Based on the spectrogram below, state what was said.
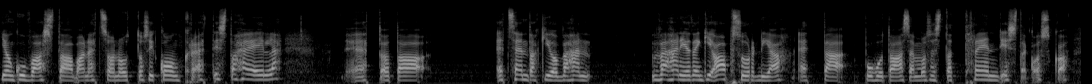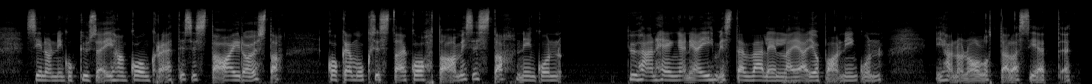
jonkun vastaavan, että se on ollut tosi konkreettista heille. Et tota, et sen takia on vähän, vähän jotenkin absurdia, että puhutaan semmoisesta trendistä, koska siinä on niin kyse ihan konkreettisista, aidoista kokemuksista ja kohtaamisista, niin kuin pyhän hengen ja ihmisten välillä ja jopa niin kuin ihan on ollut tällaisia, että, että,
